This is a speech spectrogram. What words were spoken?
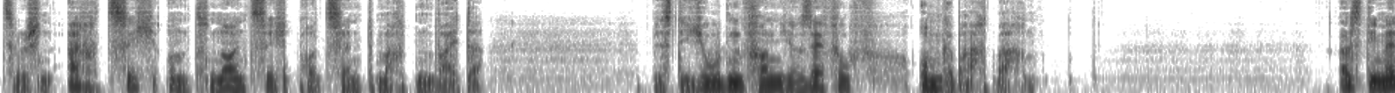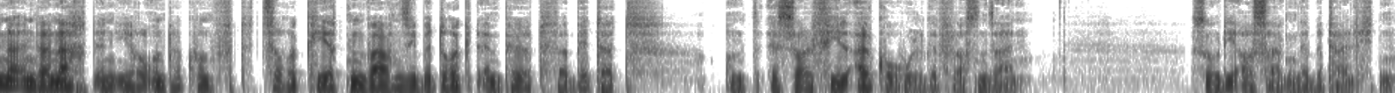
zwischen 80 und 90 Prozent machten weiter, bis die Juden von Josefów umgebracht waren. Als die Männer in der Nacht in ihre Unterkunft zurückkehrten, waren sie bedrückt, empört, verbittert, und es soll viel Alkohol geflossen sein. So die Aussagen der Beteiligten.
